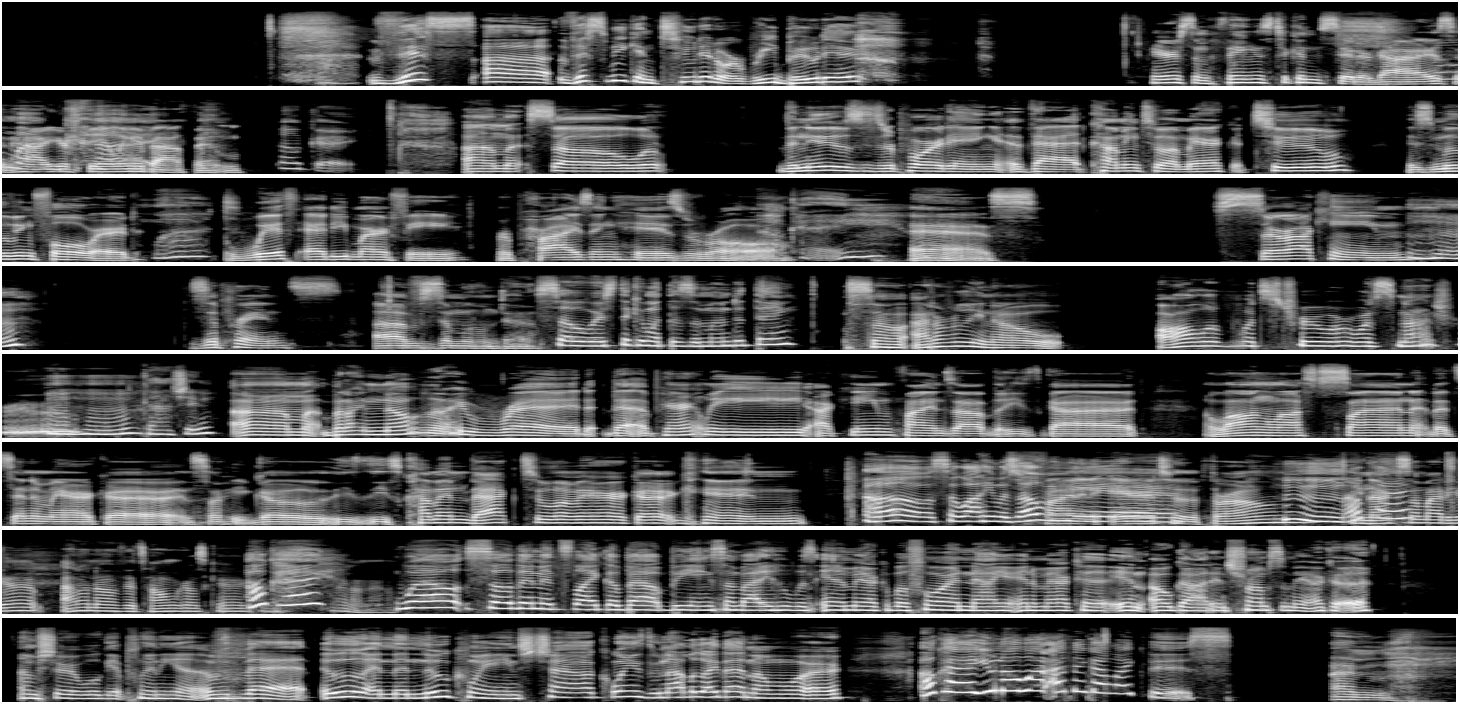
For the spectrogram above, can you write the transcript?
This uh this week in Tooted or Rebooted. Here are some things to consider, guys, Oh and how you're feeling about them. Okay. Um, so the news is reporting that Coming to America 2 is moving forward What? with Eddie Murphy reprising his role Okay. as Sir Akeem, hmm the Prince of Zamunda. So we're sticking with the Zamunda thing. So I don't really know all of what's true or what's not true. Mm-hmm. Got you. Um, but I know that I read that apparently Akeem finds out that he's got a long lost son that's in America, and so he goes. He's, he's coming back to America again. Oh, so while he was over here, an heir to the throne. Hmm, He okay. knocks somebody up. I don't know if it's Homegirl's character. Okay. I don't know. Well, so then it's like about being somebody who was in America before and now you're in America in, oh God, in Trump's America. I'm sure we'll get plenty of that. Ooh, and the new queens, child. Queens do not look like that no more. Okay, you know what? I think I like this. I'm.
